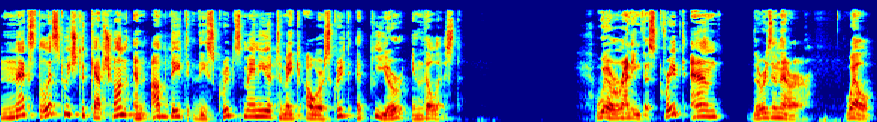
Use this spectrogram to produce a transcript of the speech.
Next, let's switch to Capture One and update the scripts menu to make our script appear in the list. We're running the script and there is an error. Well,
